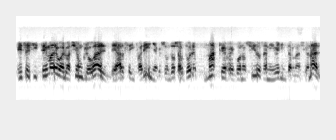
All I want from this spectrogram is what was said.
es el sistema de evaluación global de Arce y Fariña, que son dos autores más que reconocidos a nivel internacional,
